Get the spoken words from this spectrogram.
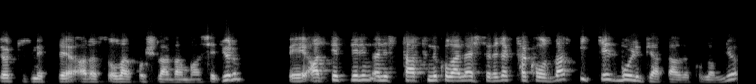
400 metre arası olan koşulardan bahsediyorum. E, atletlerin hani startını kolaylaştıracak takozlar ilk kez bu olimpiyatlarda kullanılıyor.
